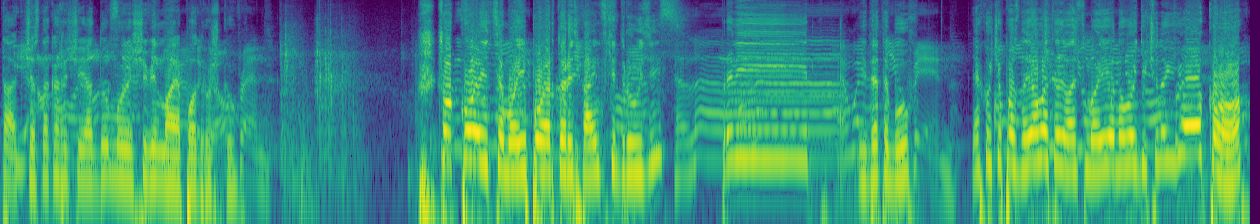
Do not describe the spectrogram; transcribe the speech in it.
Так, чесно кажучи, я думаю, що він має подружку. Що коїться, мої пуерториканські друзі? Привіт! І де ти був? Я хочу познайомити вас з моєю новою дівчиною Йоко.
